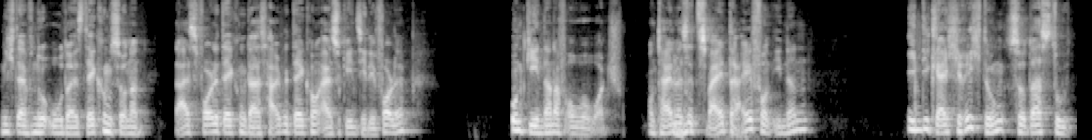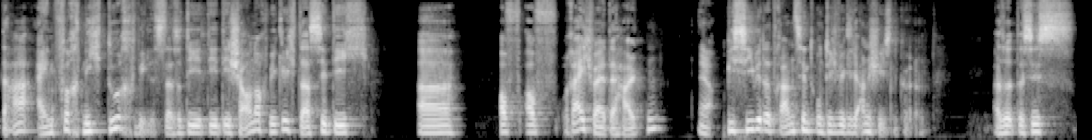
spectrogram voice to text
nicht einfach nur, oh, da ist Deckung, sondern da ist volle Deckung, da ist halbe Deckung, also gehen sie die volle und gehen dann auf Overwatch. Und teilweise mhm. zwei, drei von ihnen in die gleiche Richtung, so dass du da einfach nicht durch willst. Also die, die, die schauen auch wirklich, dass sie dich äh, auf, auf Reichweite halten ja. bis sie wieder dran sind und dich wirklich anschießen können. Also das ist,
